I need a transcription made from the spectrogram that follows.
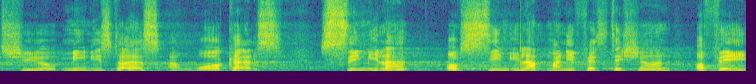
two, ministers and workers, similar of similar manifestation of faith.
